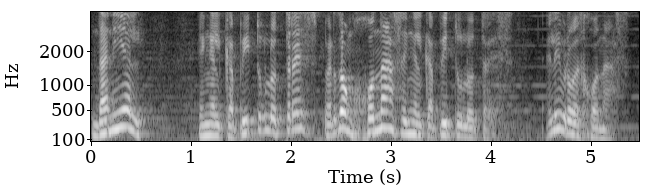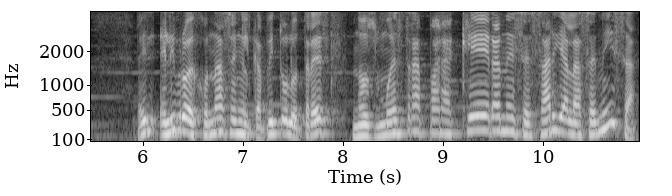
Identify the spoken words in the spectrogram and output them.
Daniel en el capítulo 3, perdón, Jonás en el capítulo 3, el libro de Jonás. El, libro de Jonás en el capítulo 3 nos muestra para qué era necesaria la ceniza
